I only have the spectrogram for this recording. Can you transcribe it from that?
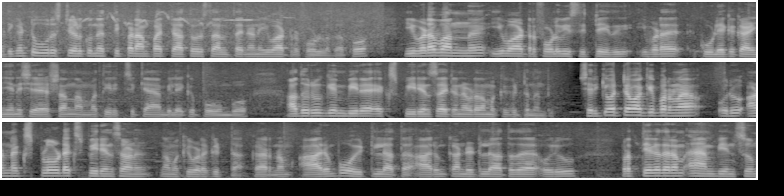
അധികം ടൂറിസ്റ്റുകൾക്കൊന്നും എത്തിപ്പെടാൻ പറ്റാത്ത ഒരു സ്ഥലത്ത് തന്നെയാണ് ഈ വാട്ടർഫോൾ ഉള്ളത്. അപ്പോൾ ഇവിടെ വന്ന് ഈ വാട്ടർഫോൾ വിസിറ്റ് ചെയ്ത് ഇവിടെ കൂളിയൊക്കെ കഴിഞ്ഞതിന് ശേഷം നമ്മൾ തിരിച്ച് ക്യാമ്പിലേക്ക് പോകുമ്പോൾ അതൊരു ഗംഭീര എക്സ്പീരിയൻസ് ആയിട്ട് തന്നെ ഇവിടെ നമുക്ക് കിട്ടുന്നുണ്ട്. ശരിക്കും ഒറ്റ വാക്കി പറഞ്ഞാൽ ഒരു അൺഎക്സ്പ്ലോർഡ് എക്സ്പീരിയൻസ് ആണ് നമുക്കിവിടെ കിട്ടുക. കാരണം ആരും പോയിട്ടില്ലാത്ത ആരും കണ്ടിട്ടില്ലാത്ത ഒരു പ്രത്യേകതരം ആംബിയൻസും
